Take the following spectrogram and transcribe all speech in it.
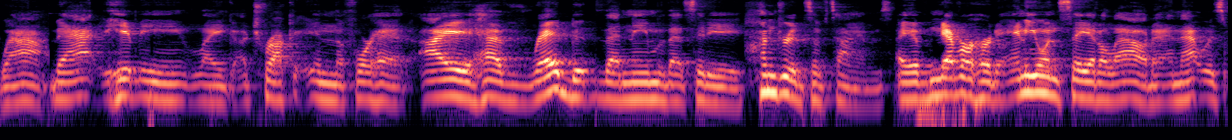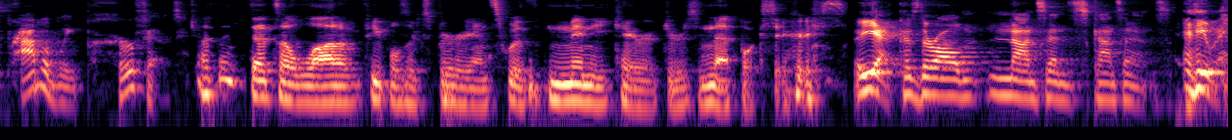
Wow, that hit me like a truck in the forehead. I have read the name of that city hundreds of times. I have never heard anyone say it aloud, and that was probably perfect. I think that's a lot of people's experience with many characters in that book series. Yeah, because they're all nonsense consonants. Anyway,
